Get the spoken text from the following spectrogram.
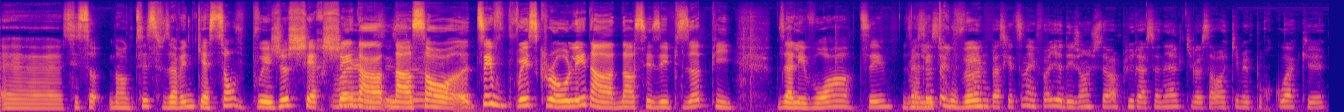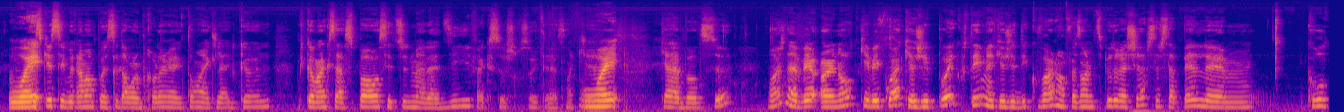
euh, c'est ça. Donc, tu sais, si vous avez une question, vous pouvez juste chercher Ouais, dans, dans son... euh, Tu sais, vous pouvez scroller dans, dans ces épisodes, puis vous allez voir, tu sais, vous Mais allez ça, c'est le trouver. fun, parce que, tu sais, des fois, il y a des gens justement plus rationnels qui veulent savoir, OK, mais pourquoi que... Ouais. Est-ce que c'est vraiment possible d'avoir un problème avec ton avec l'alcool? Puis comment que ça se passe? C'est-tu une maladie? Fait que ça, je trouve ça intéressant Ouais. qu'elle aborde ça. Moi, j'en avais un autre québécois que j'ai pas écouté, mais que j'ai découvert en faisant un petit peu de recherche. Ça s'appelle euh, Cold,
